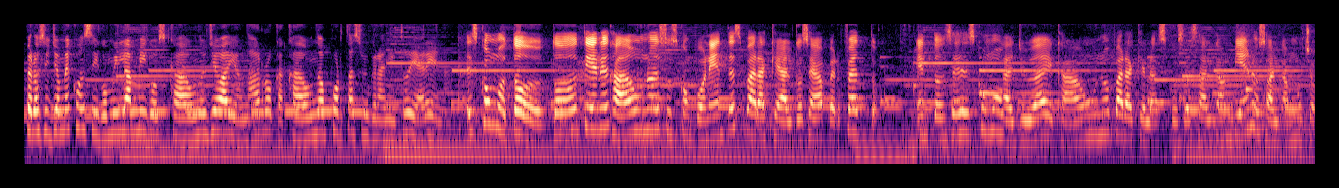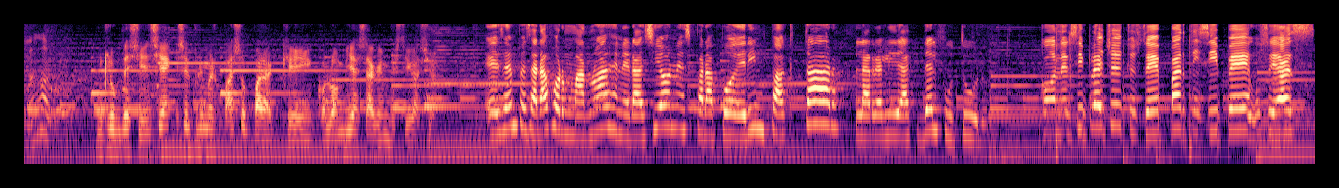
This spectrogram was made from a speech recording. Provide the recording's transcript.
Pero si yo me consigo mil amigos, cada uno lleva ya una roca, cada uno aporta su granito de arena. Es como todo, todo tiene cada uno de sus componentes para que algo sea perfecto. Entonces es como la ayuda de cada uno para que las cosas salgan bien o salgan mucho mejor. Un club de ciencia es el primer paso para que en Colombia se haga investigación. Es empezar a formar nuevas generaciones para poder impactar la realidad del futuro. Con el simple hecho de que usted participe, usted es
